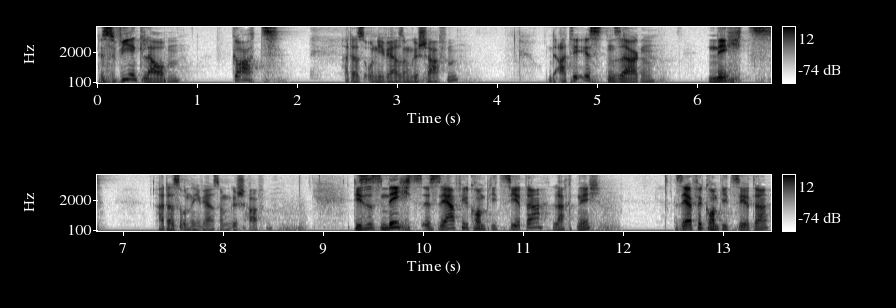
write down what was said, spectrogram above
dass wir glauben, Gott hat das Universum geschaffen und Atheisten sagen, nichts hat das Universum geschaffen. Dieses Nichts ist sehr viel komplizierter, lacht nicht, sehr viel komplizierter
